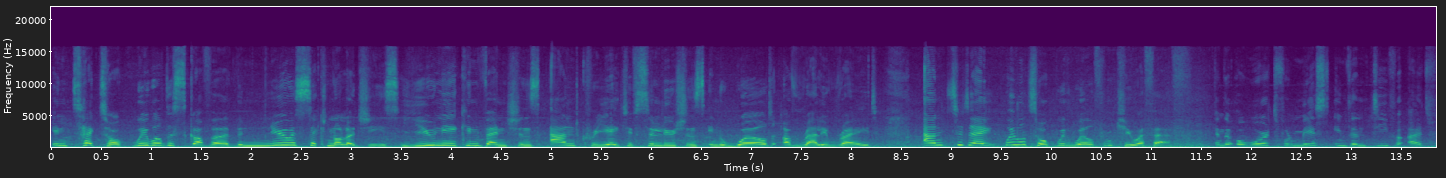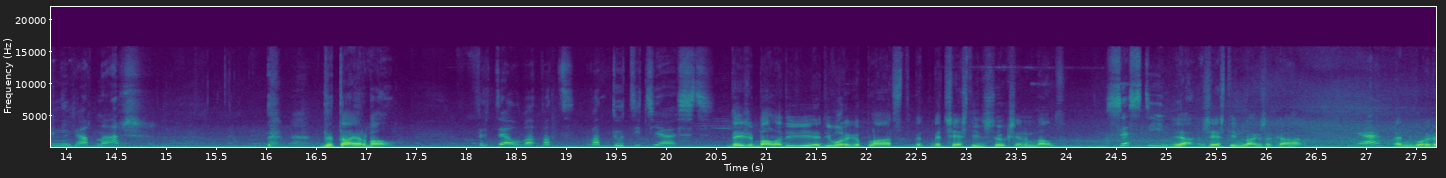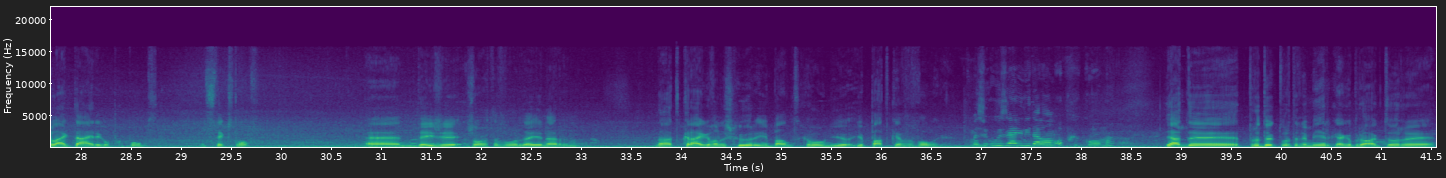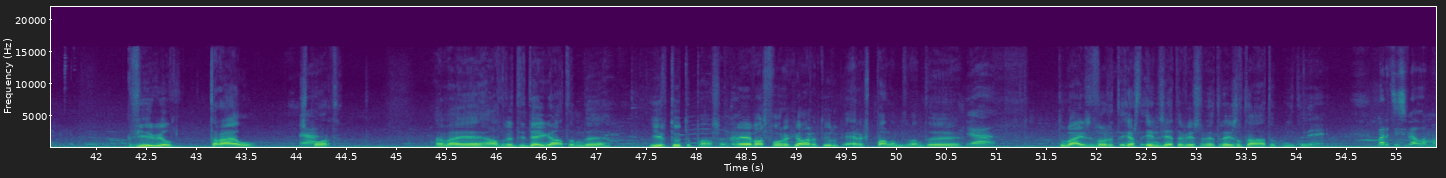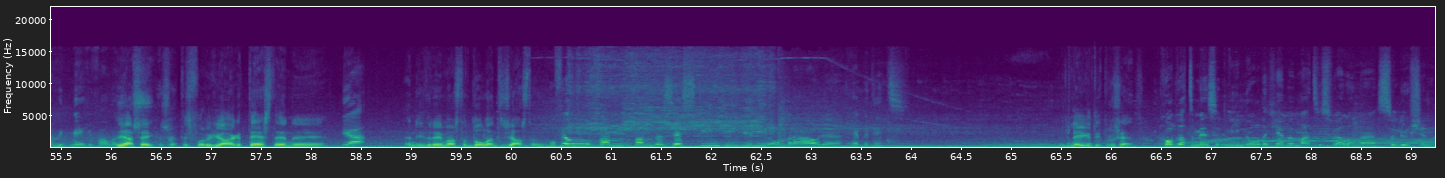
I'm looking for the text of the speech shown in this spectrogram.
Tech Talk, we will discover the newest technologies, unique inventions, and creative solutions in the world of Rally Raid. And today we will talk with Will from QFF. En de award voor meest inventieve uitvinding gaat naar. De tirebal. Vertel, wat, wat, wat doet dit juist? Deze ballen die, die worden geplaatst met, met 16 stuks in een band. 16. Ja, 16 langs elkaar. Ja? En die worden gelijktijdig opgepompt met stikstof. En deze zorgt ervoor dat je naar, een, naar het krijgen van een scheur in je band gewoon je, je pad kan vervolgen. Maar hoe zijn jullie daar dan opgekomen? Ja, de, het product wordt in Amerika gebruikt door eh vierwiel trail sport. En wij eh, hadden het idee gehad om de, hier toe te passen. En, eh, was vorig jaar natuurlijk erg spannend, want Ja. toen wij ze voor het eerst inzetten wisten we het resultaat ook niet. Nee. Maar het is wel allemaal goed meegevallen. Ja, dus. zeker. Het is vorig jaar getest en, Ja. En iedereen was er dol enthousiast over. Hoeveel van, van de 16 die jullie onderhouden hebben dit? 90 procent. Ik hoop dat de mensen het niet nodig hebben, maar het is wel een eh, solution.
